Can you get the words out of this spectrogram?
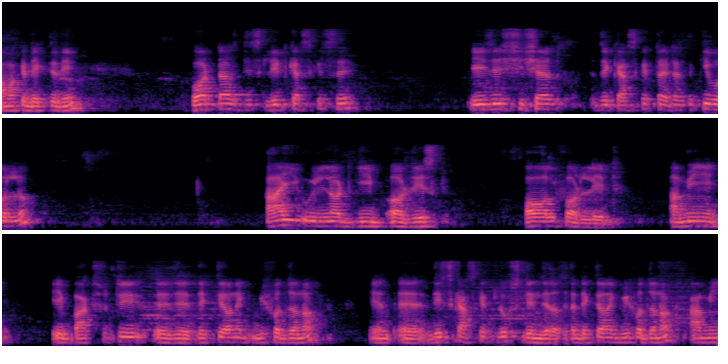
আমাকে দেখতে দিন। What does this lead casket say এই যে সীসার যে ক্যাসকেটটা এটাতে কি বলল? I will not give or risk all for lead আমি এই বাক্সটি যে দেখতে অনেক বিপজ্জনক। দিস কাস্কেট লুকস ডেঞ্জারাস এটা দেখতে অনেক বিপজ্জনক। আমি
